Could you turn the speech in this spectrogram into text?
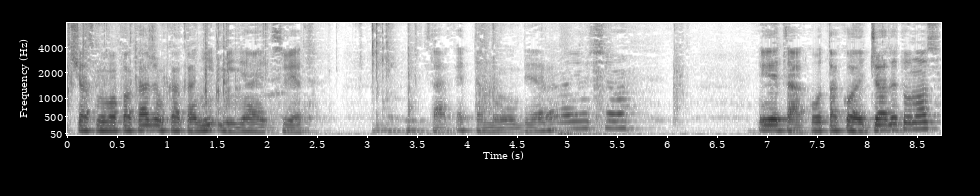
Сейчас мы вам покажем, как они меняют цвет. Так, это мы убираем все. Итак, вот такой Джадед у нас.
